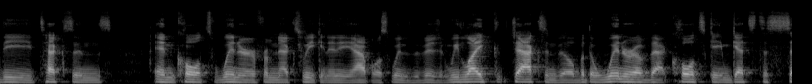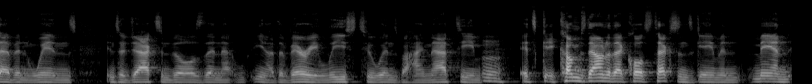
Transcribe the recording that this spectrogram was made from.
the Texans and Colts winner from next week in Indianapolis wins the division. We like Jacksonville, but the winner of that Colts game gets to seven wins. And so Jacksonville is then, at, you know, at the very least two wins behind that team. Mm. It's, it comes down to that Colts Texans game, and man,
